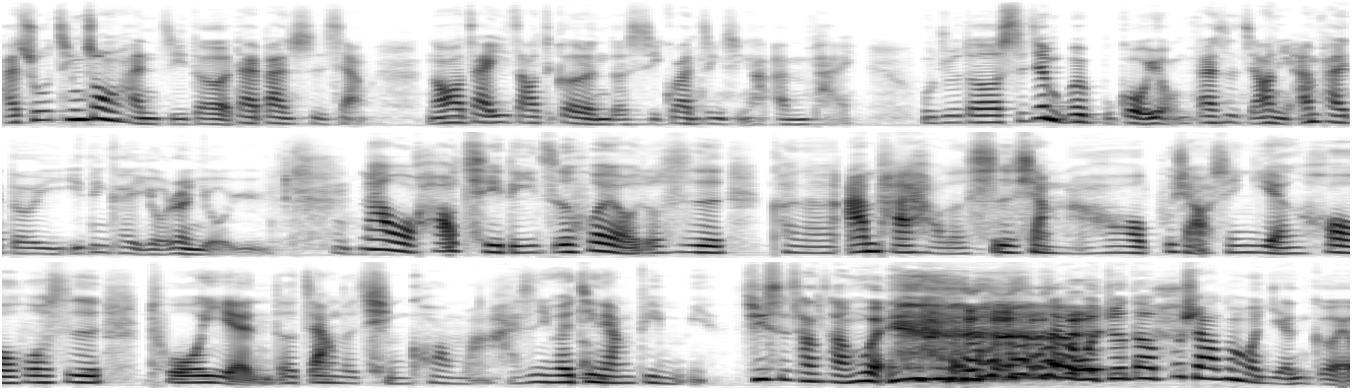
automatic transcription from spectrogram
排出轻重缓急的代办事项，然后再依照个人的习惯进行安排。我觉得时间不会不够用，但是只要你安排得宜，一定可以游刃有余。那我好奇离职会有就是可能安排好的事项，然后不小心延后或是拖延的这样的情况吗？还是你会尽量避免？其实常常会，对，我觉得不需要那么严格。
